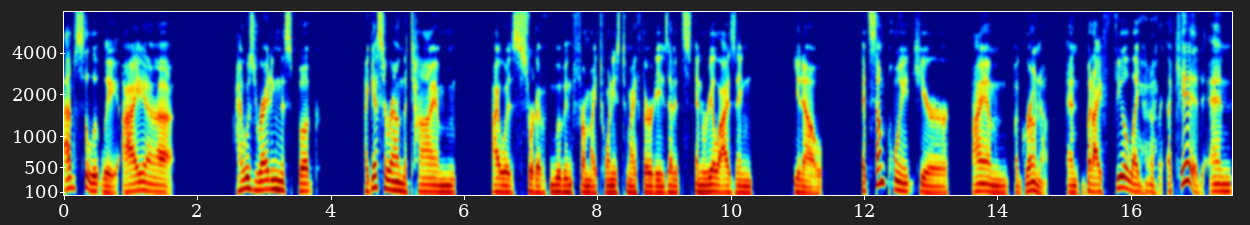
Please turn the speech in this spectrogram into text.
Absolutely. I uh, I was writing this book, I guess around the time I was sort of moving from my 20s to my 30s, and it's and realizing, you know, at some point here, I am a grown up and but I feel like a kid and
